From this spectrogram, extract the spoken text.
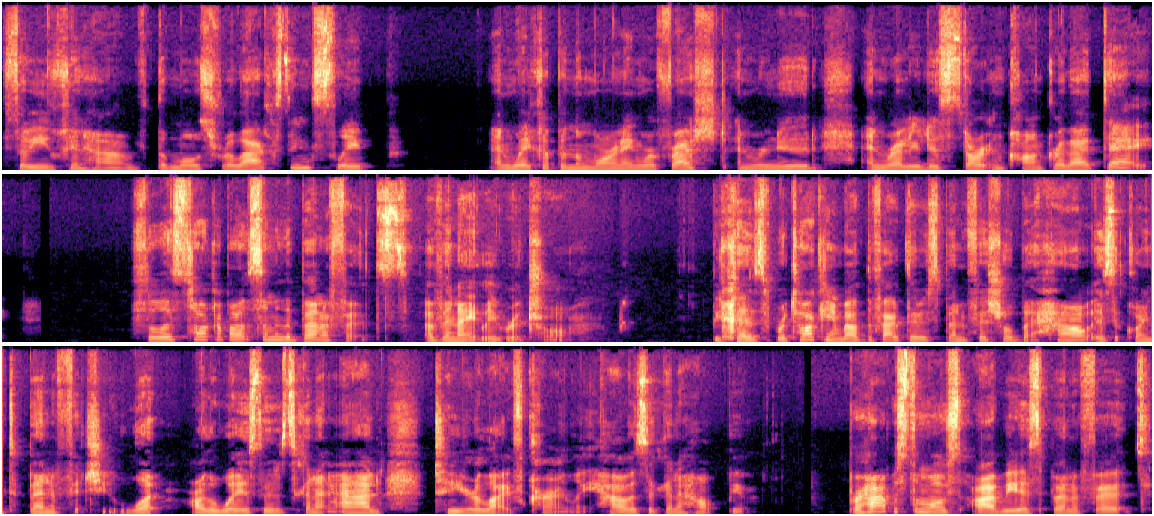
so you can have the most relaxing sleep and wake up in the morning refreshed and renewed and ready to start and conquer that day. So, let's talk about some of the benefits of a nightly ritual. Because we're talking about the fact that it's beneficial, but how is it going to benefit you? What are the ways that it's going to add to your life currently? How is it going to help you? Perhaps the most obvious benefit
